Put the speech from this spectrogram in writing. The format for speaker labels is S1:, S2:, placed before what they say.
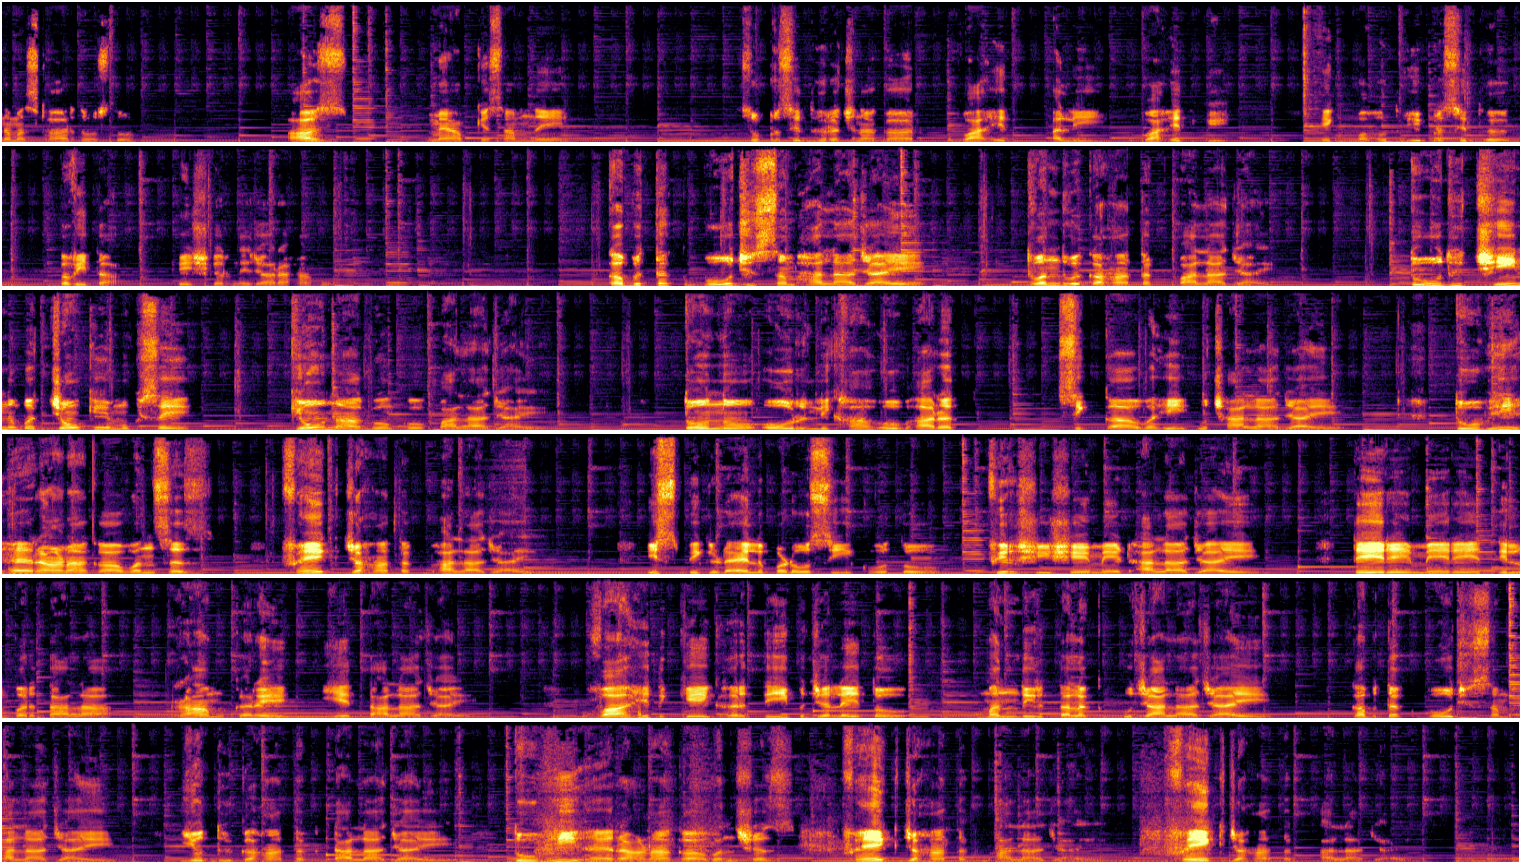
S1: नमस्कार दोस्तों। आज मैं आपके सामने सुप्रसिद्ध रचनाकार वाहिद अली वाहिद की एक बहुत ही प्रसिद्ध कविता पेश करने जा रहा हूँ। कब तक बोझ संभाला जाए, द्वंद्व कहाँ तक पाला जाए? दूध छीन बच्चों के मुख से क्यों नागों को पाला जाए? दोनों ओर लिखा हो भारत, सिक्का वही उछाला जाए। तू भी है राणा का वंशज, फेंक जहाँ तक भाला जाए। इस बिगड़ैल पड़ोसी को तो फिर शीशे में ढाला जाए। तेरे मेरे दिल पर ताला, राम करे ये ताला जाए। वाहिद के घर दीप जले तो मंदिर तलक उजाला जाए। कब तक बोझ संभाला जाए, युद्ध कहाँ तक टाला जाए? तू भी है राणा का वंशज, फेंक जहाँ तक भाला जाए, फेंक जहाँ तक भाला जाए।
